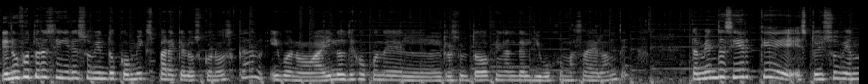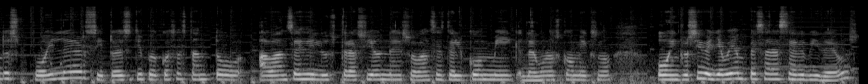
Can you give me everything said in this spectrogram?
En un futuro seguiré subiendo cómics para que los conozcan. Y bueno, ahí los dejo con el resultado final del dibujo más adelante. También decir que estoy subiendo spoilers y todo ese tipo de cosas, tanto avances de ilustraciones o avances del cómic, de algunos cómics, ¿no? O inclusive ya voy a empezar a hacer videos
